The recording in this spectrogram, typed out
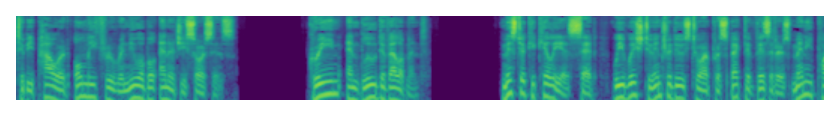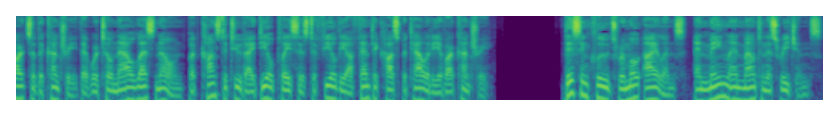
to be powered only through renewable energy sources. Green and Blue Development Mr. Kikilias said, we wish to introduce to our prospective visitors many parts of the country that were till now less known but constitute ideal places to feel the authentic hospitality of our country. This includes remote islands and mainland mountainous regions.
